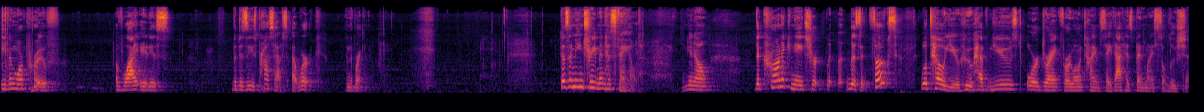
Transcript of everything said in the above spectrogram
Even more proof of why it is the disease process at work in the brain. Doesn't mean treatment has failed. You know, the chronic nature, li- li- listen, folks will tell you who have used or drank for a long time say that has been my solution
